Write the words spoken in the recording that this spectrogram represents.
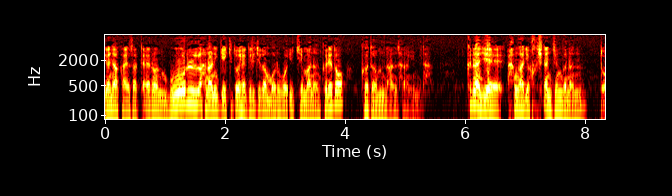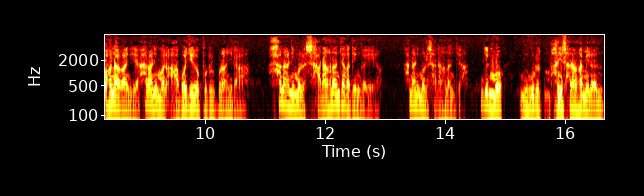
연약하여서 때로는 뭘 하나님께 기도해야 될지도 모르고 있지만은 그래도 거듭난 사람입니다. 그러나 이제 한 가지 확실한 증거는 또 하나가 이제 하나님을 아버지로 부를 뿐 아니라 하나님을 사랑하는 자가 된 거예요. 하나님을 사랑하는 자. 이제 뭐 누구를 많이 사랑하면은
